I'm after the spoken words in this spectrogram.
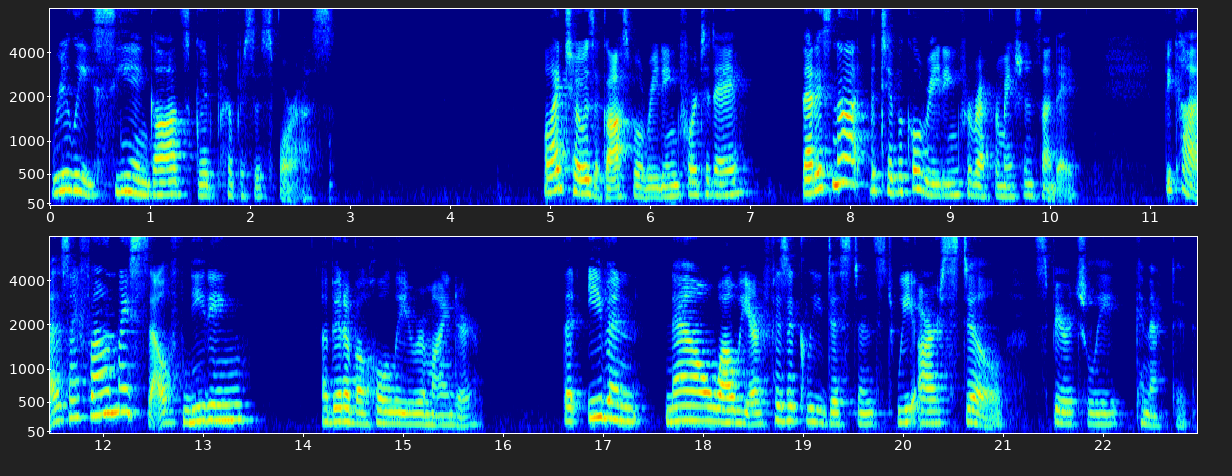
really seeing God's good purposes for us. Well, I chose a gospel reading for today. That is not the typical reading for Reformation Sunday because I found myself needing a bit of a holy reminder that even now, while we are physically distanced, we are still spiritually connected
